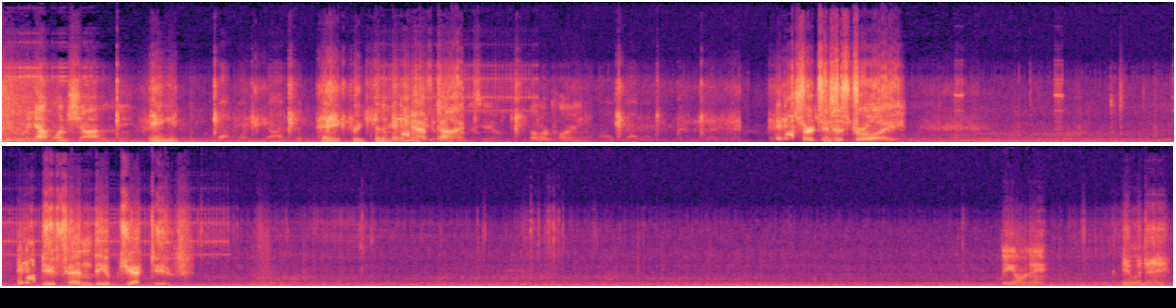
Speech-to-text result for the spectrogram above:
You only got one shot in me. Dang it. Hey, Freak Center. We have time. Too, but we're playing. Search and destroy. Defend the objective. They going A? They went A.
